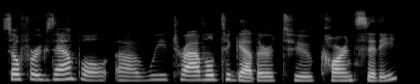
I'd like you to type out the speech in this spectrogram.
So, for example, uh, we traveled together to Karnes City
